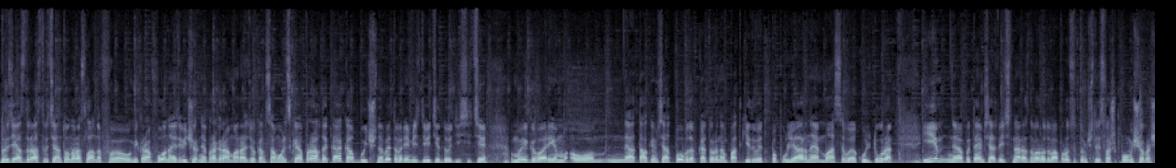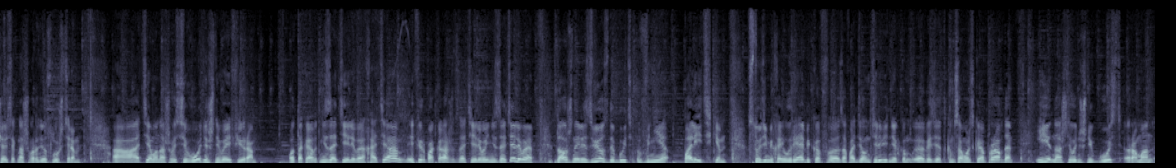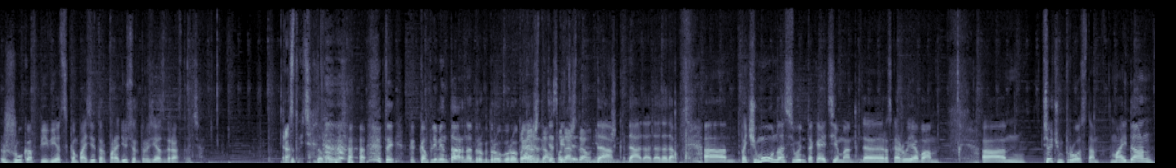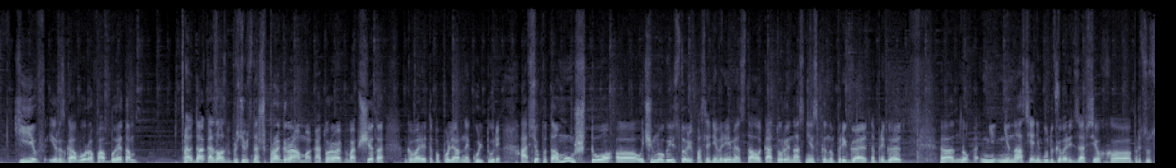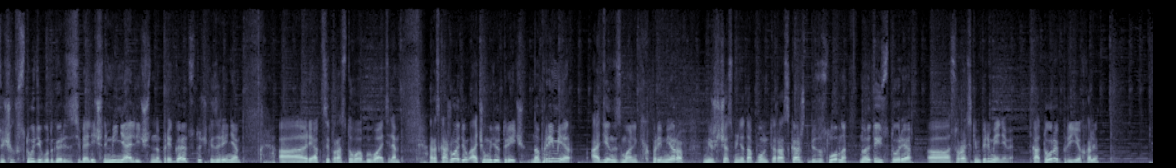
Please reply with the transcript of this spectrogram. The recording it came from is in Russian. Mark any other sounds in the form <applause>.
Друзья, здравствуйте. Антон Росланов э, у микрофона. Это вечерняя программа «Радио Комсомольская правда». Как обычно, в это время с 9 до 10 мы говорим о... отталкиваемся от поводов, которые нам подкидывает популярная массовая культура и э, пытаемся ответить на разного рода вопросы, в том числе с вашей помощью обращаюсь к нашим радиослушателям. А, тема нашего сегодняшнего эфира – вот такая вот незатейливая. Хотя эфир покажет, затейливая и незатейливая. Должны ли звезды быть вне политики? В студии Михаил Рябиков, э, зав. отделом телевидения э, газеты «Комсомольская правда». И наш сегодняшний гость Роман Жуков, певец, композитор, продюсер. Друзья, здравствуйте. Здравствуйте. Добрый вечер. <laughs> Ты комплиментарно друг другу руками. Подождал, дескать, подождал да, немножко. Да, да, да, да, да. А, почему у нас сегодня такая тема? А, расскажу я вам. А, все очень просто. Майдан, Киев и разговоров об этом а, да, казалось бы, причем наша программа, которая вообще-то говорит о популярной культуре. А все потому, что э, очень много историй в последнее время стало, которые нас несколько напрягают. Напрягают Э, ну, не, не нас, я не буду говорить за всех э, присутствующих в студии, буду говорить за себя лично. Меня лично напрягают с точки зрения а, реакции простого обывателя. Расскажу, о, о чем идет речь. Например, один из маленьких примеров, Миша сейчас меня дополнит и расскажет, безусловно, но это история э, с уральскими пельменями, которые приехали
